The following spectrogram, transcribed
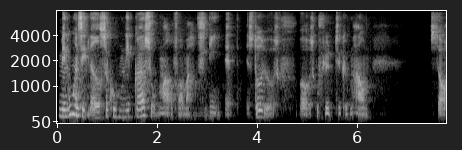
Men uanset hvad, så kunne hun ikke gøre så meget for mig, fordi at jeg stod jo og skulle flytte til København. Så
